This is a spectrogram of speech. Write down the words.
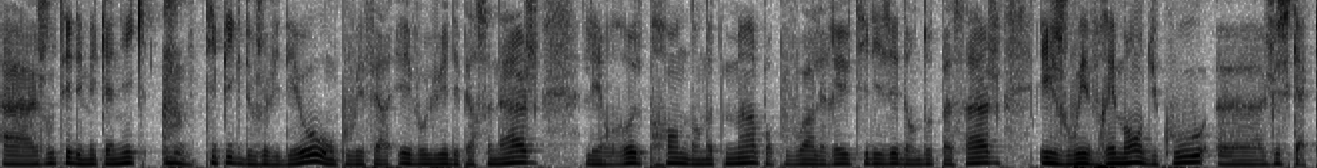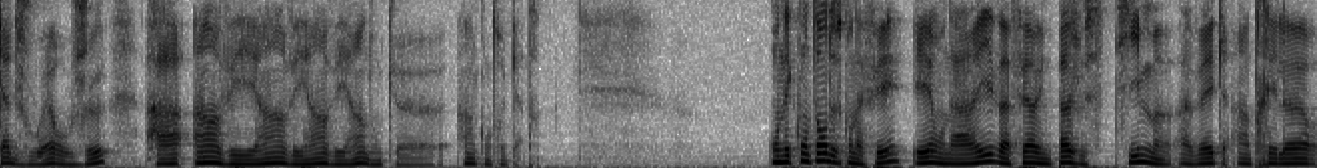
à ajouter des mécaniques typiques de jeux vidéo on pouvait faire évoluer des personnages, les reprendre dans notre main pour pouvoir les réutiliser dans d'autres passages et jouer vraiment du coup euh, jusqu'à 4 joueurs au jeu à 1 V1, V1, V1, donc 1 euh, contre 4 on est content de ce qu'on a fait et on arrive à faire une page Steam avec un trailer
